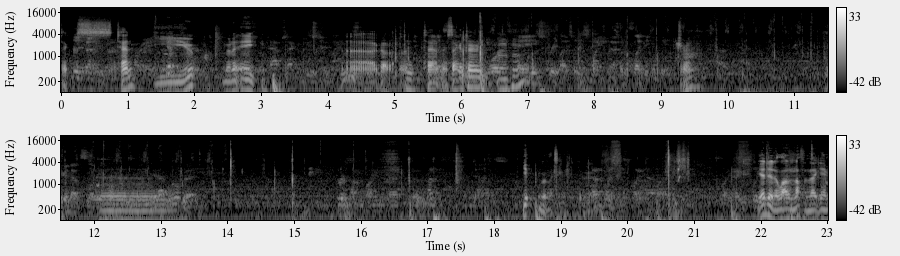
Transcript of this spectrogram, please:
Six, ten. Yep. Go to eight. Uh, go to untap my second turn. A free light switch. So it's like you can be Draw. And Yep. Go next game. Yeah, I did a lot of nothing that game.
